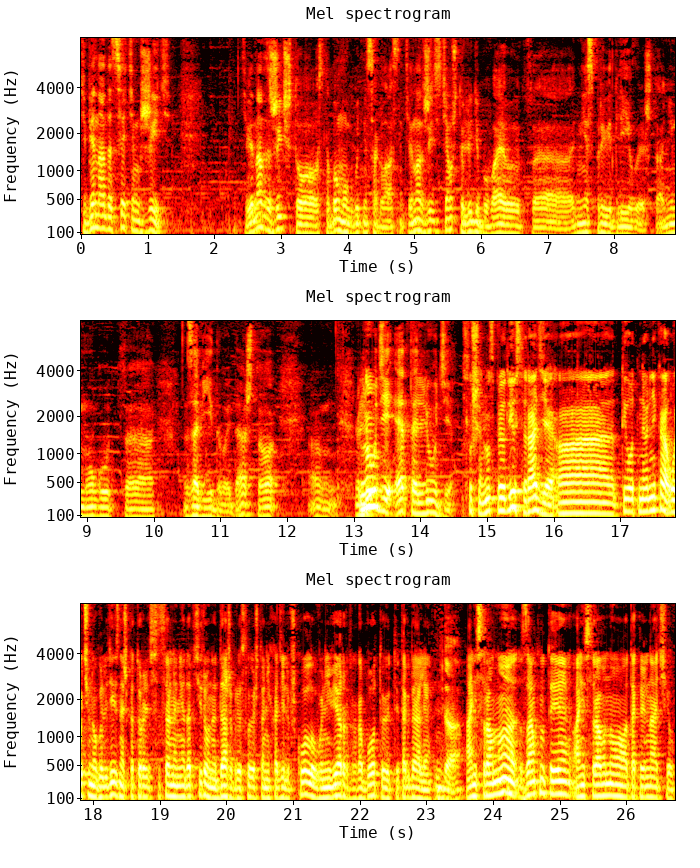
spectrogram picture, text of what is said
тебе надо с этим жить. Тебе надо жить, что с тобой могут быть не согласны. Тебе надо жить с тем, что люди бывают э, несправедливые, что они могут э, завидовать, да, что люди ну, это люди. Слушай, ну справедливости ради, а, ты вот наверняка очень много людей знаешь, которые социально не адаптированы, даже при условии, что они ходили в школу, в универ, работают и так далее. Да. Они все равно замкнутые, они все равно так или иначе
